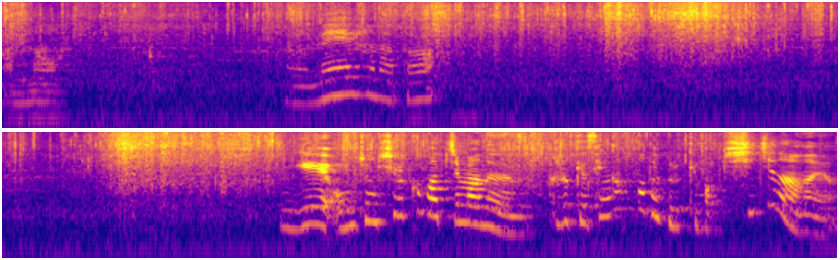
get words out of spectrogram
안 나와. 다음에 하나 더. 이게 엄청 실것 같지만은 그렇게 생각보다 그렇게 막 시진 않아요.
